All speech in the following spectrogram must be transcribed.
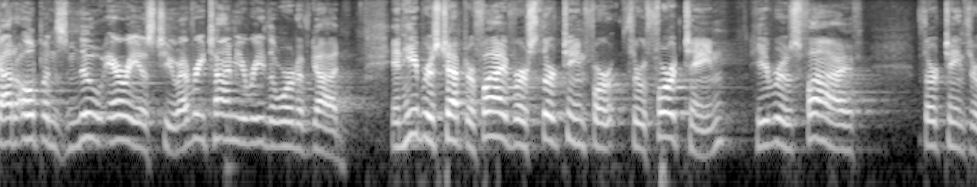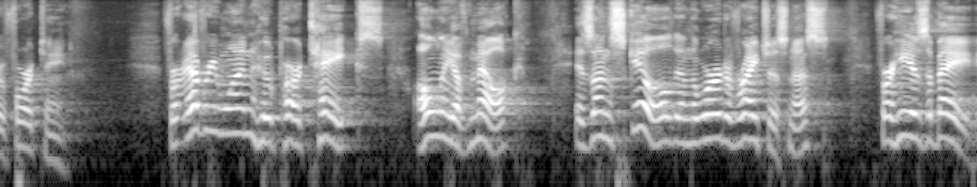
God opens new areas to you every time you read the Word of God. In Hebrews chapter 5, verse 13 through 14, Hebrews 5, 13 through 14. For everyone who partakes only of milk is unskilled in the word of righteousness, for he is a babe.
